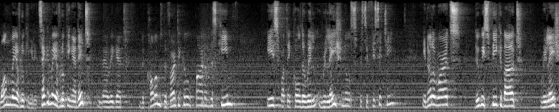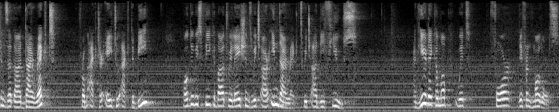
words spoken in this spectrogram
one way of looking at it. Second way of looking at it, and there we get the columns, the vertical part of the scheme, is what they call the re relational specificity. In other words, do we speak about relations that are direct from actor A to actor B, or do we speak about relations which are indirect, which are diffuse? And here they come up with four different models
